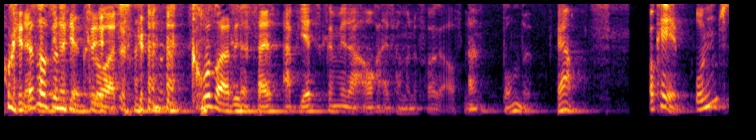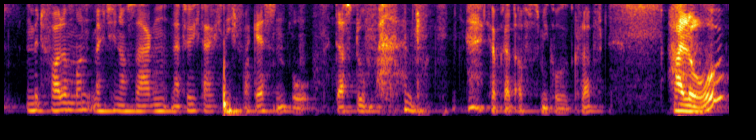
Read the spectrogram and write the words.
okay, das hast du nicht erzählt. Großartig. Das heißt, ab jetzt können wir da auch einfach mal eine Folge aufnehmen. Bombe. Ja. Okay, und mit vollem Mund möchte ich noch sagen, natürlich darf ich nicht vergessen, oh, dass du ich habe gerade aufs Mikro geklopft. Hallo,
